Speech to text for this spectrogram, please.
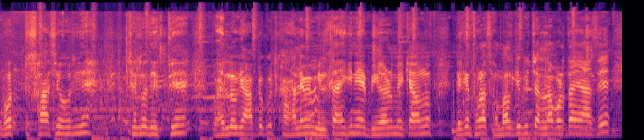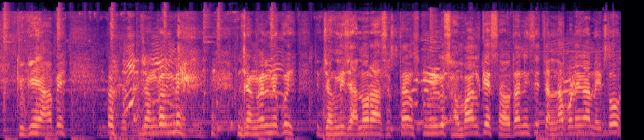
बहुत साँसें हो रही है। चलो देखते हैं। भाई लोग, यहाँ पे कुछ खाने में मिलता है कि नहीं? भीड़ में क्या मालूम लेकिन थोड़ा संभाल के भी चलना पड़ता है यहाँ से, क्योंकि यहाँ पे, जंगल में जंगल में कोई जंगली जानवर आ सकता है। उसको मेरे को संभाल के सावधानी से चलना पड़ेगा, नहीं तो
